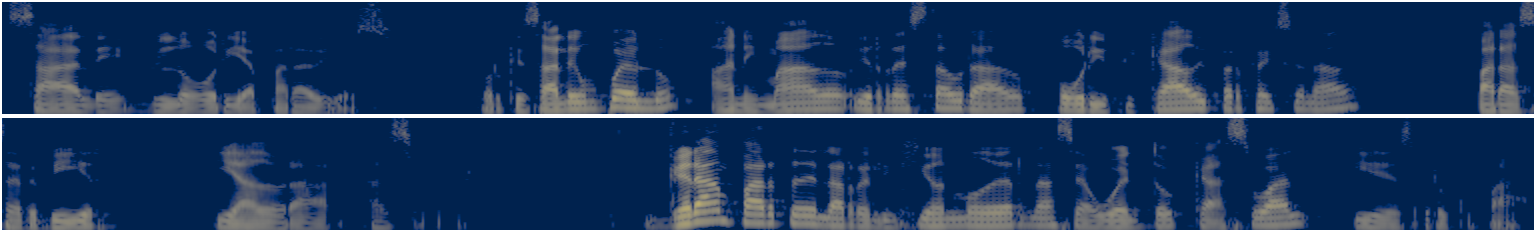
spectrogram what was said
sale gloria para Dios, porque sale un pueblo animado y restaurado, purificado y perfeccionado para servir y adorar al Señor. Gran parte de la religión moderna se ha vuelto casual y despreocupada.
